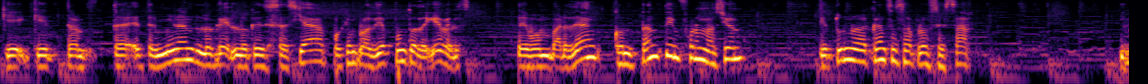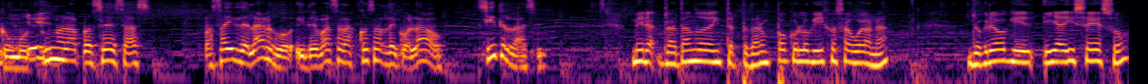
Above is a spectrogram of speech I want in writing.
que, que terminan lo que, lo que se hacía, por ejemplo, los 10 puntos de Goebbels. Te bombardean con tanta información que tú no alcanzas a procesar. Y como Yo- tú no la procesas, pasáis de largo y te pasan las cosas de colado. Sí te las hacen. Mira, tratando de interpretar un poco lo que dijo esa weona, yo creo que ella dice eso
